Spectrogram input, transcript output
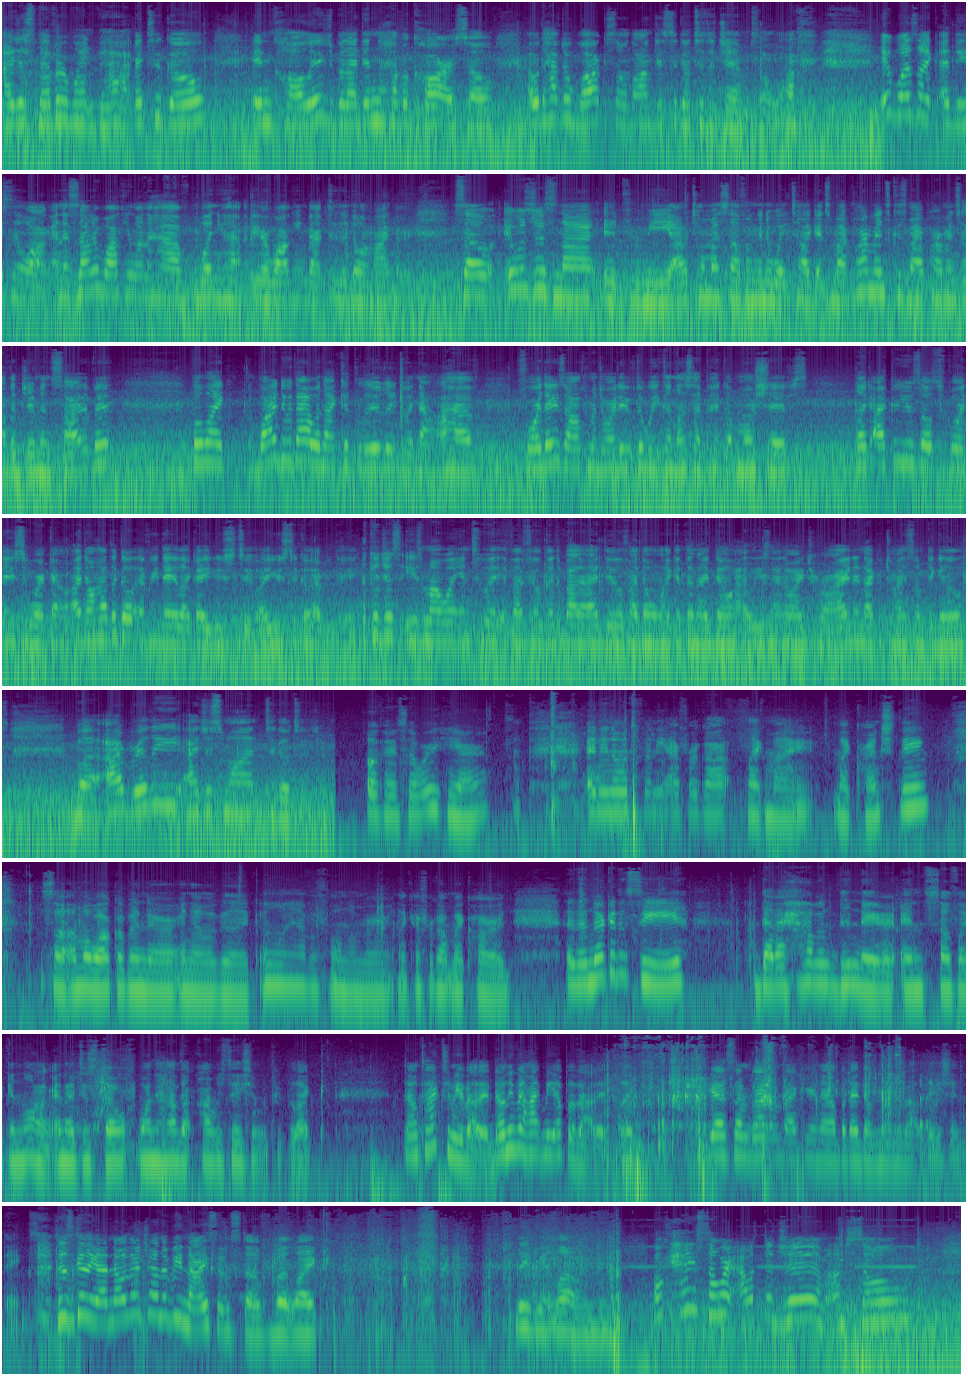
I just never went back. I had to go in college, but I didn't have a car, so I would have to walk so long just to go to the gym so long. it was like a decent walk, and it's not a walk you want to have when you ha you're walking back to the dorm either. So it was just not it for me. I told myself I'm gonna wait till I get to my apartments because my apartments have a gym inside of it. But like, why do that when I could literally do it now? I have four days off majority of the week unless I pick up more shifts like I could use those four days to work out. I don't have to go every day like I used to. I used to go every day. I could just ease my way into it. If I feel good about it, I do. If I don't like it, then I don't. At least I know I tried and I could try something else. But I really, I just want to go to the gym. Okay, so we're here. And you know what's funny? I forgot like my, my crunch thing. So I'm gonna walk up in there and then I'm gonna be like, oh, I have a phone number. Like I forgot my card. And then they're gonna see that I haven't been there in so fucking long and I just don't want to have that conversation with people like don't talk to me about it. Don't even hype me up about it. Like yes I'm glad I'm back here now but I don't need a validation thanks. Just kidding I know they're trying to be nice and stuff but like leave me alone. Okay so we're out the gym. I'm so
